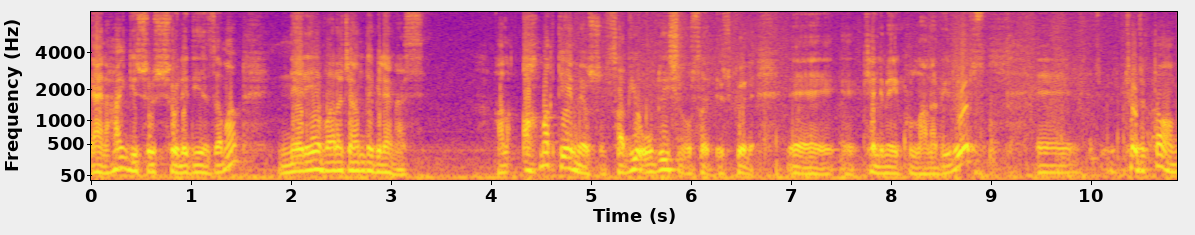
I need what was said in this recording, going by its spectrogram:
yani hangi söz söylediğin zaman nereye varacağını da bilemez. Hani ahmak diyemiyorsun. Sabi olduğu için o böyle e, e, kelimeyi kullanabiliyoruz. E, çocuk tamam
